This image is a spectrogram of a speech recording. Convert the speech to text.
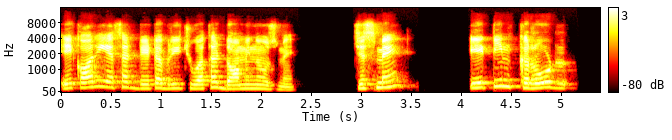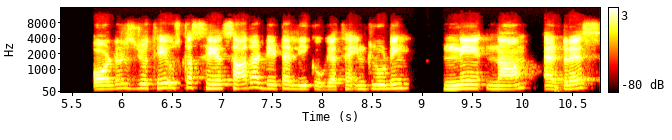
एक और ही ऐसा डेटा ब्रीच हुआ था डोमिनोज में, जिसमें 18 करोड़ ऑर्डर्स जो थे, उसका सारा डेटा लीक हो गया था, इंक्लूडिंग ने, नाम एड्रेस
